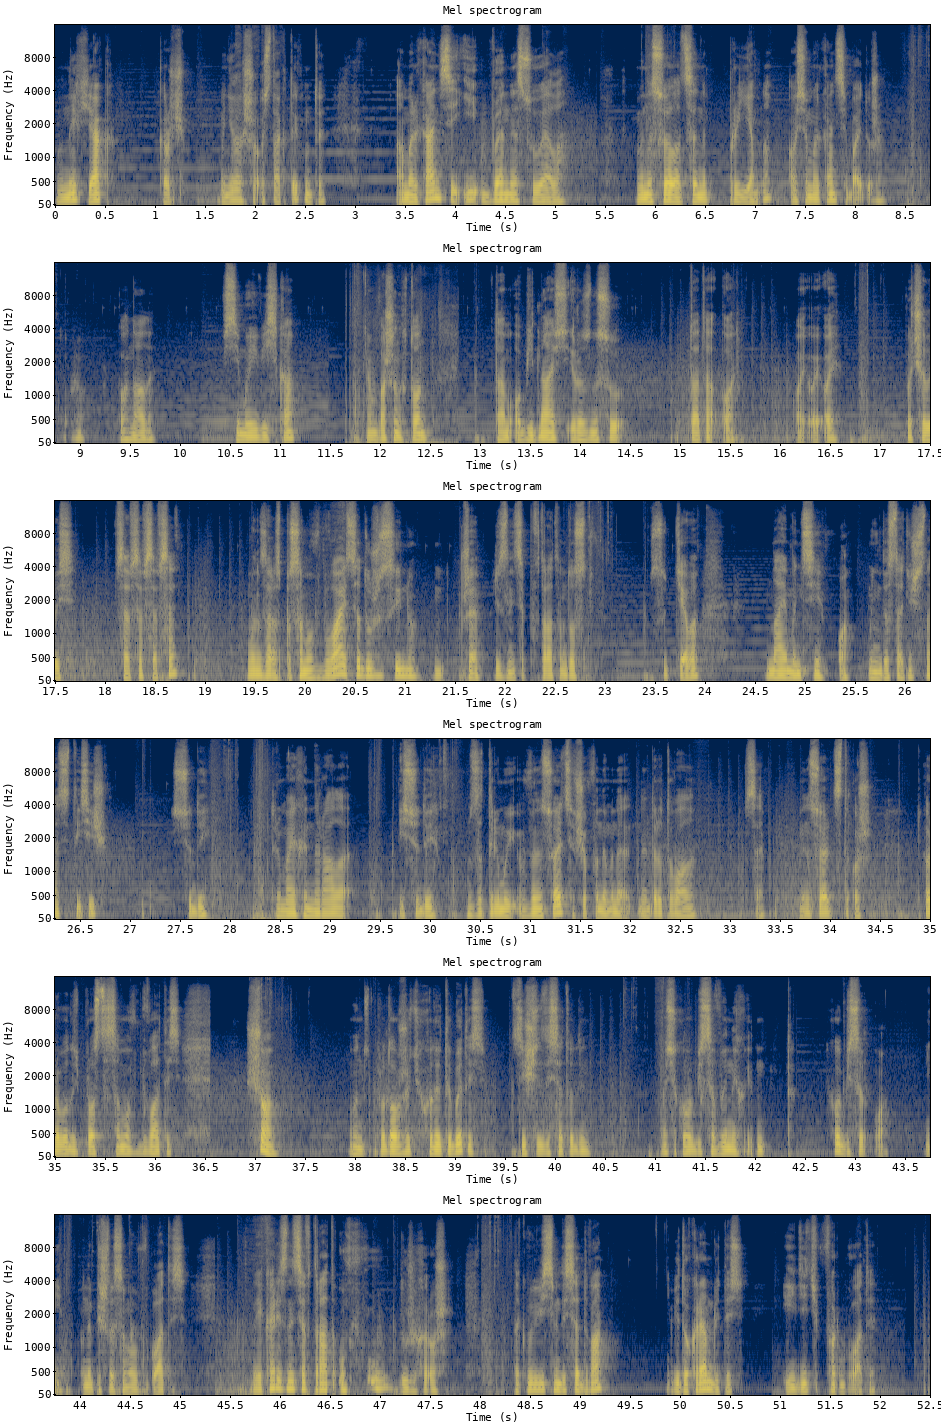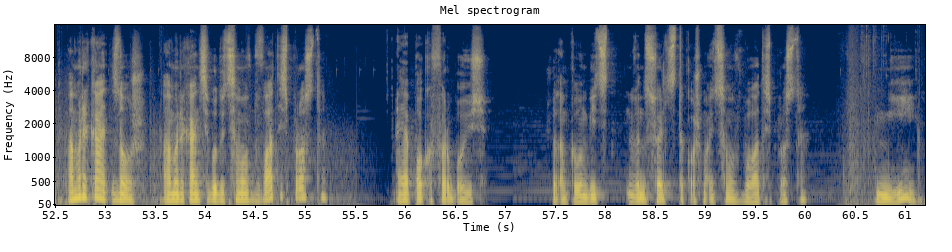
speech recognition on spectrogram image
В них як. Коротше, мені лише ось так тикнути. Американці і Венесуела. Венесуела це неприємно, а ось американці байдуже. Погнали. Всі мої війська. в Вашингтон. Там об'єднаюсь і рознесу. Та-та. Ой. Ой-ой-ой. Почались. Все, все, все, все. Вони зараз посамовбиваються дуже сильно. Вже різниця по втратам досить суттєва. Найманці. О, мені достатньо 16 тисяч. Сюди. Тримай генерала і сюди. Затримуй венесуельців, щоб вони мене не дратували. Все. Венесуельці також тепер будуть просто самовбиватись. Що? Вони тут продовжують ходити битись? Ці 61. Ось якого біса винних. Так, Якого біса. О, ні, вони пішли самовбиватись. Яка різниця втрат? Уф, дуже хороша. Так ви 82. Відокремлюйтесь і йдіть фарбувати. Американ... Знову ж, американці будуть самовбиватись просто. А я поки фарбуюсь. Що там, колумбійці, венесуельці також мають самовбиватись просто? Ні.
